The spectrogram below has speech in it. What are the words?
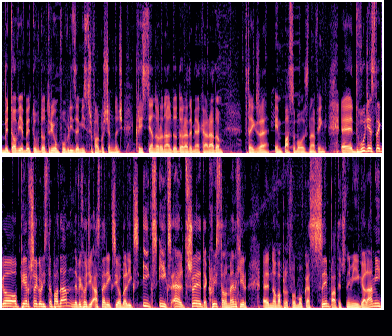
bytowie bytów do triumfu w Lidze Mistrzów albo ściągnąć Cristiano Ronaldo do Radomiaka Radom? Tej grze Impossible is Nothing. E, 21 listopada wychodzi Asterix i Obelix XXL3 The Crystal Menhir, e, nowa platformówka z sympatycznymi galami,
